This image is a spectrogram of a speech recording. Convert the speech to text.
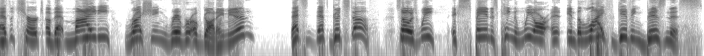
as a church, of that mighty rushing river of God. Amen? That's, that's good stuff. So as we expand his kingdom, we are in the life giving business,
